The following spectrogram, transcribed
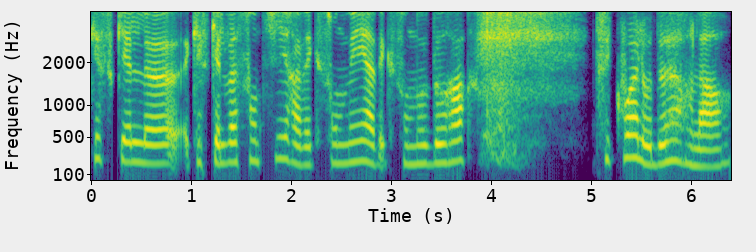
qu'est-ce qu'elle, va sentir avec son nez, avec son odorat? C'est quoi l'odeur là?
